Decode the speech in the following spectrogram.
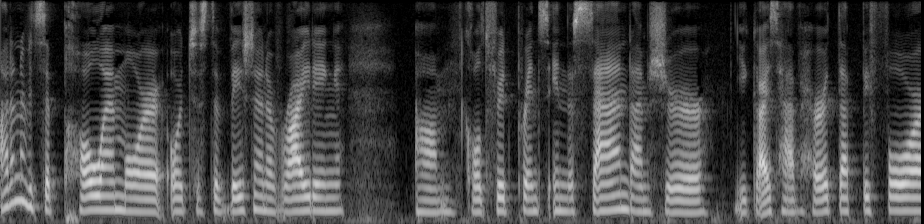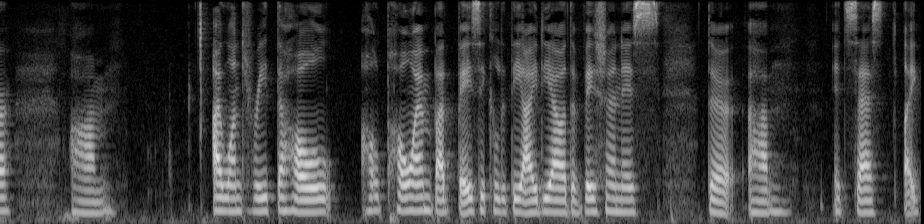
I don't know if it's a poem or or just a vision of writing um, called Footprints in the Sand. I'm sure you guys have heard that before. Um, I won't read the whole whole poem, but basically the idea of the vision is the um, it says like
